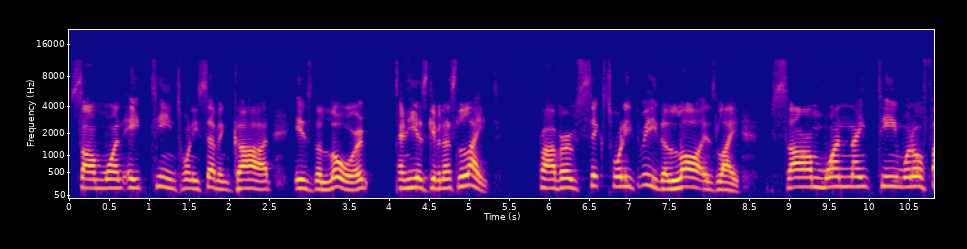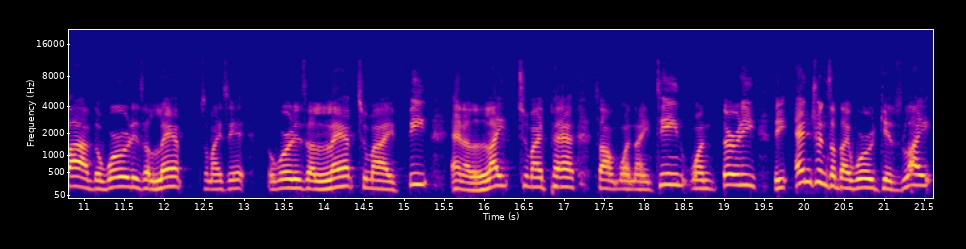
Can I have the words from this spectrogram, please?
Psalm 118, 27, God is the Lord and he has given us light. Proverbs 6, 23, the law is light. Psalm 119, 105, the word is a lamp Somebody say it. The word is a lamp to my feet and a light to my path. Psalm 119, 130. The entrance of thy word gives light.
